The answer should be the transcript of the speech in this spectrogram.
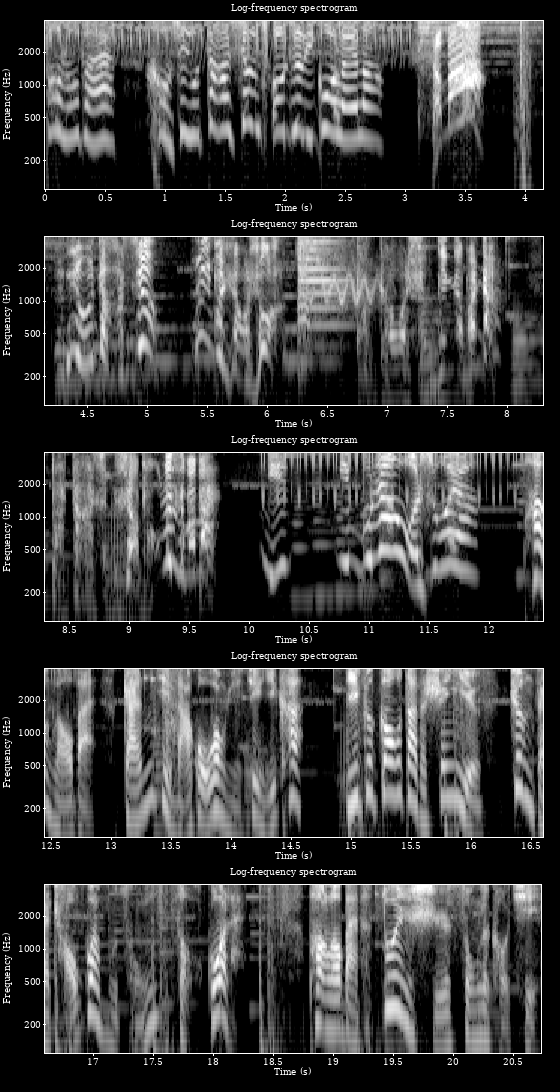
胖老板，好像有大象朝这里过来了。什么？有大象？你不早说！刚刚我声音那么大，把大象吓跑了怎么办？你你不让我说呀？胖老板赶紧拿过望远镜一看，一个高大的身影正在朝灌木丛走过来。胖老板顿时松了口气，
